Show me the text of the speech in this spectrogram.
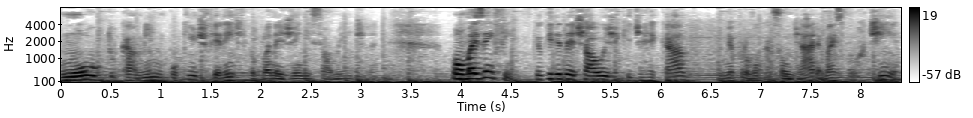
um outro caminho um pouquinho diferente do que eu planejei inicialmente. Né? Bom, mas enfim, o que eu queria deixar hoje aqui de recado, minha provocação diária, mais curtinha,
